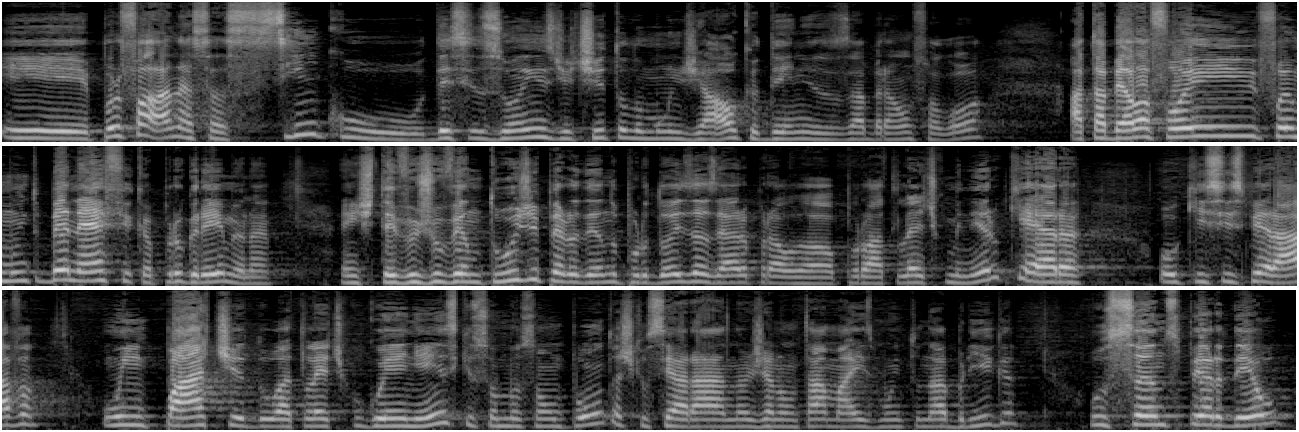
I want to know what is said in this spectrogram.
E por falar nessas cinco decisões de título mundial que o Denis Abraão falou, a tabela foi, foi muito benéfica para o Grêmio, né? A gente teve o Juventude perdendo por 2 a 0 para o Atlético Mineiro, que era o que se esperava. O empate do Atlético Goianiense, que somou só um ponto, acho que o Ceará já não está mais muito na briga. O Santos perdeu,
